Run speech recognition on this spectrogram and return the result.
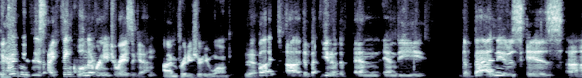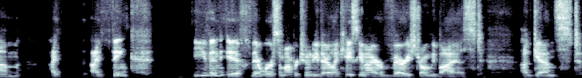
The good news is I think we'll never need to raise again. I'm pretty sure you won't. Yeah. But uh, the you know the and and the the bad news is um, I I think even if there were some opportunity there, like Casey and I are very strongly biased against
